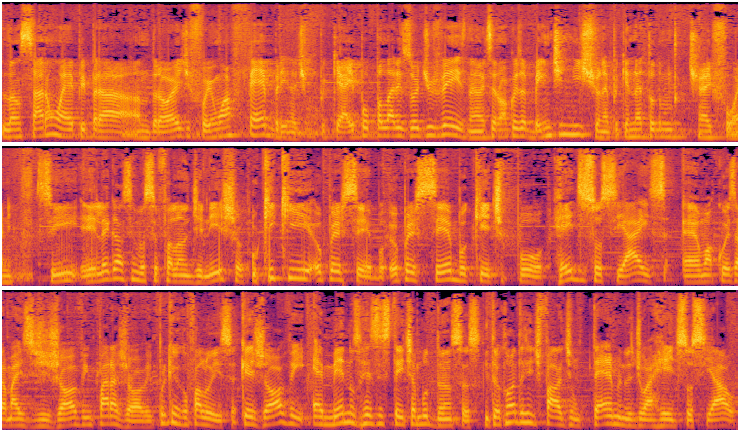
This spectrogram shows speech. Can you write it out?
lançaram um app para Android, foi uma febre, né? Tipo, porque aí popularizou de vez, né? Antes era uma coisa bem de nicho, né? Porque não é todo mundo que tinha iPhone. Sim, é legal assim você falando de nicho. O que que eu percebo? Eu percebo que, tipo, redes sociais é uma coisa mais de jovem para jovem. Por que, que eu falo isso? Porque jovem é menos resistente a mudanças. Então, quando a gente fala de um término de uma rede social,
